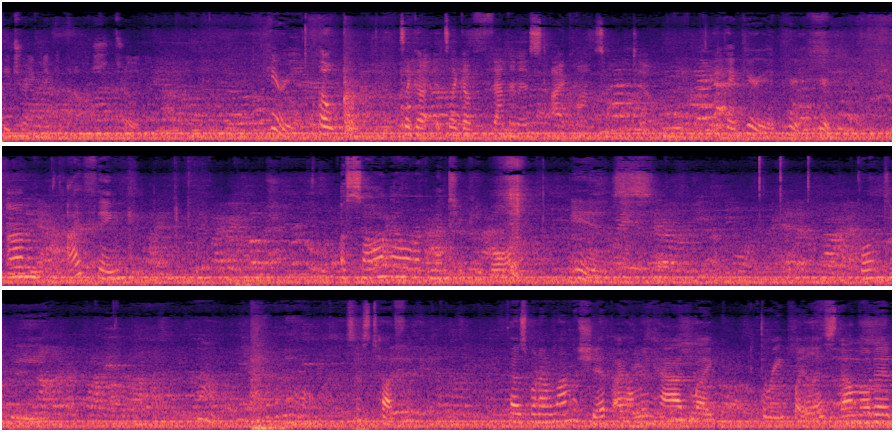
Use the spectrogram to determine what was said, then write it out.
featuring Nicki Minaj. It's really good. Period. Oh, it's like a it's like a feminist icon song too. Okay, period, period, period. Um, I think a song I'll recommend to people is going to be. Hmm, I don't Because when I was on the ship, I only had like three playlists downloaded.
